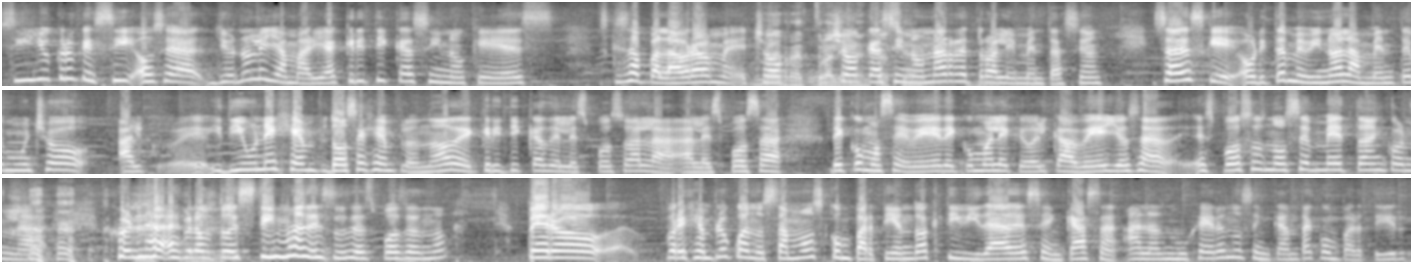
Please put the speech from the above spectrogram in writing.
Sí, yo creo que sí. O sea, yo no le llamaría crítica, sino que es esa palabra me choca, sino una retroalimentación. Sabes que ahorita me vino a la mente mucho, eh, y di un ejemplo, dos ejemplos, ¿no? De críticas del esposo a la, a la esposa, de cómo se ve, de cómo le quedó el cabello. O sea, esposos no se metan con la, con la, autoestima de sus esposas, ¿no? Pero, por ejemplo, cuando estamos compartiendo actividades en casa, a las mujeres nos encanta compartir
